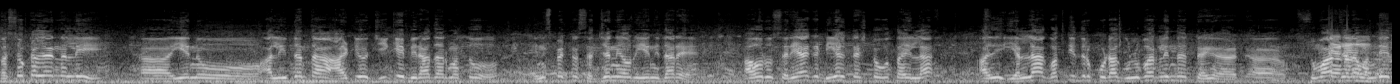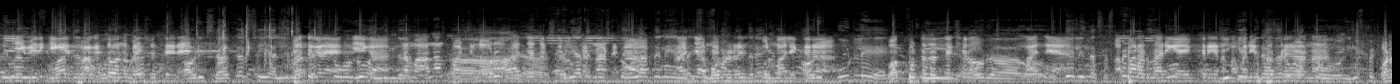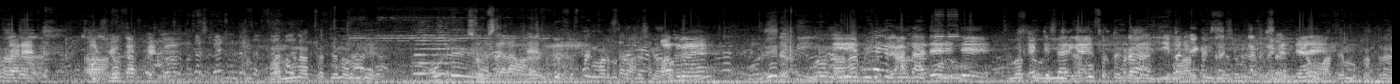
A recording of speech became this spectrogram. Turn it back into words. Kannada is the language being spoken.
ಬಸವ ಕಲ್ಯಾಣ್ನಲ್ಲಿ ಆ, ಏನು ಅಲ್ಲಿದ್ದಂಥ R T O G K Biradar ಮತ್ತು ಇನ್ಸ್ಪೆಕ್ಟರ್ ಸಜ್ಜನೆ ಅವರು ಏನಿದ್ದಾರೆ, ಅವರು ಸರಿಯಾಗಿ ಡಿ ಎಲ್ ಟೆಸ್ಟ್ ಹೋಗ್ತಾ ಇಲ್ಲ. ಅದು ಎಲ್ಲ ಗೊತ್ತಿದ್ರು ಕೂಡ ಗುಲ್ಬರ್ಲಿಂದ ಸುಮಾರು ಜನ ಒಂದೇ ದಿನ. ಅವ್ರಿಗೆ ಸಹಕರಿಸಿ ಅಲ್ಲಿ ಸರಿಯಾದ ಟೆಸ್ಟ್ ಇಲ್ಲ ಕೂಡಲೇ ಅವ್ರ ಹುದ್ದೆಯಿಂದ ಸಸ್ಪೆಂಡ್ ಮಾಡಬೇಕು ಇನ್ಸ್ಪೆಕ್ಟರ್ ಮಂಜುನಾಥ್ ಸಜ್ಜನ್ ಅವರಿಗೆ ಕೂಡಲೇ ಸಸ್ಪೆಂಡ್ ಮಾಡಬೇಕು ಅಂತ ಇದೇ ರೀತಿ ಇನ್ನೂ ನಾನಾ ಇವತ್ತು ಈ ಮಾಧ್ಯಮ ಮುಖಾಂತರ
